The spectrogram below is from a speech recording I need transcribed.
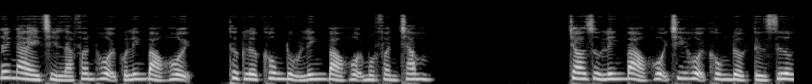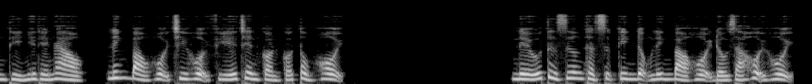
Đây này chỉ là phân hội của Linh Bảo hội, thực lực không đủ Linh Bảo hội một phần trăm. Cho dù Linh Bảo hội chi hội không được Từ Dương thì như thế nào, Linh Bảo hội chi hội phía trên còn có tổng hội. Nếu Từ Dương thật sự kinh động Linh Bảo hội đấu giá hội hội,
